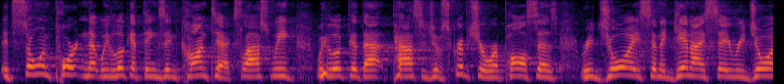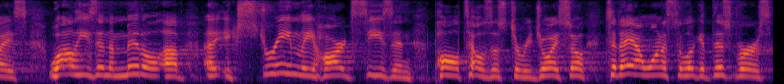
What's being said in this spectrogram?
it's so important that we look at things in context. Last week we looked at that passage of scripture where Paul says rejoice and again I say rejoice. While he's in the middle of an extremely hard season, Paul tells us to rejoice. So today I want us to look at this verse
